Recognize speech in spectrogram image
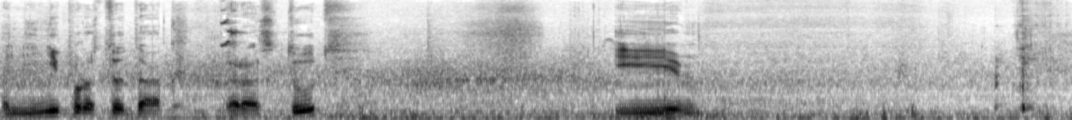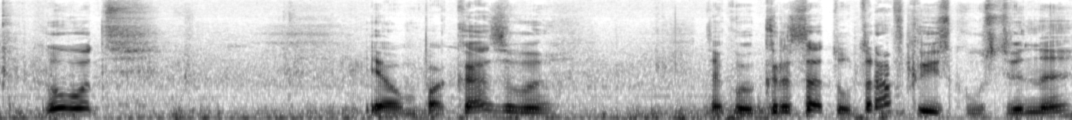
Они не просто так растут. И ну вот, я вам показываю такую красоту. Травка искусственная.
